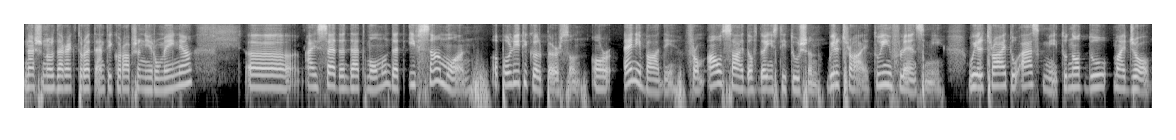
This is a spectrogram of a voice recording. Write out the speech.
national directorate anti-corruption in romania uh, I said at that moment that if someone, a political person or anybody from outside of the institution will try to influence me, will try to ask me to not do my job,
